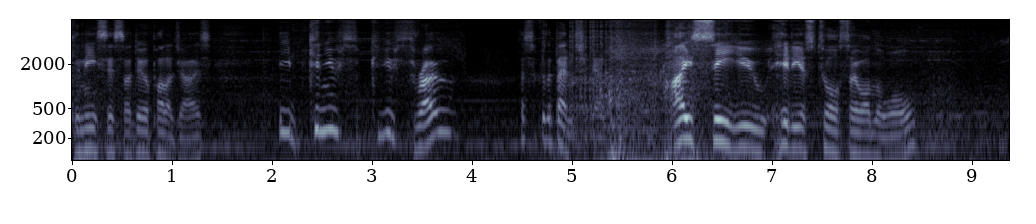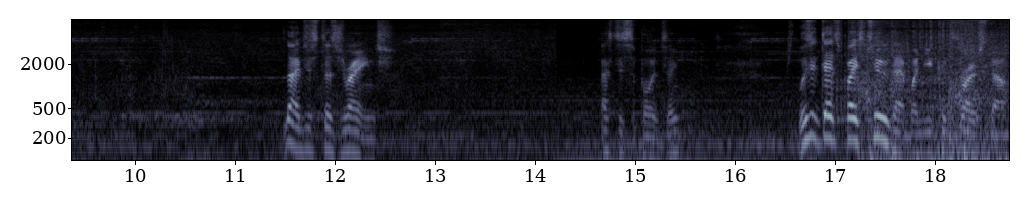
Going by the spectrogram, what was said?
kinesis. I do apologise. Can you can you throw? Let's look at the bench again. I see you, hideous torso on the wall. No, it just does range. That's disappointing. Was it Dead Space 2 then when you could throw stuff?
